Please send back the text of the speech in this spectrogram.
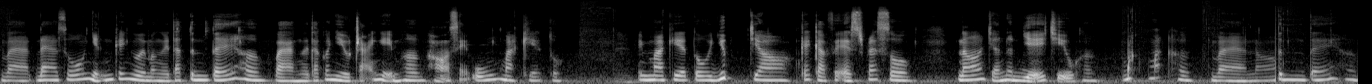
và đa số những cái người mà người ta tinh tế hơn và người ta có nhiều trải nghiệm hơn họ sẽ uống macchiato. Macchiato giúp cho cái cà phê espresso nó trở nên dễ chịu hơn bắt mắt hơn và nó tinh tế hơn.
